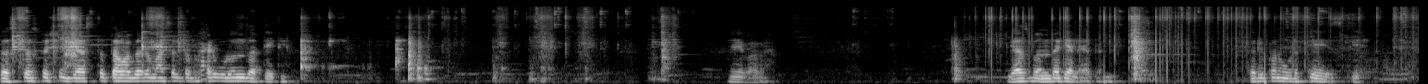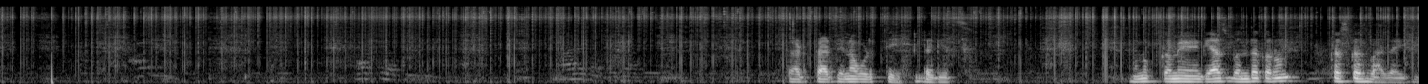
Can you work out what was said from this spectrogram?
खसखस कशी जास्त तवा गरम असेल तर बाहेर उडून जाते ती. हे बघा. गॅस बंद केलाय आता. तरी पण उडतेच ती. ताट ताडते उडते लगेच. म्हणून कमी गॅस बंद करून खसखस भाजायची.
